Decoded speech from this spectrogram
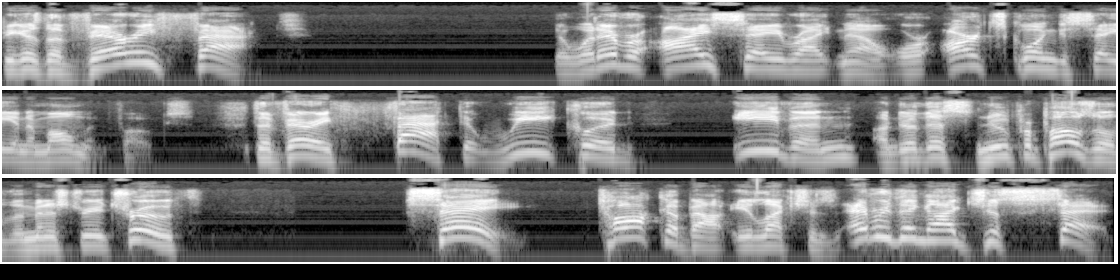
Because the very fact that whatever I say right now, or Art's going to say in a moment, folks, the very fact that we could even, under this new proposal of the Ministry of Truth, say, talk about elections, everything I just said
